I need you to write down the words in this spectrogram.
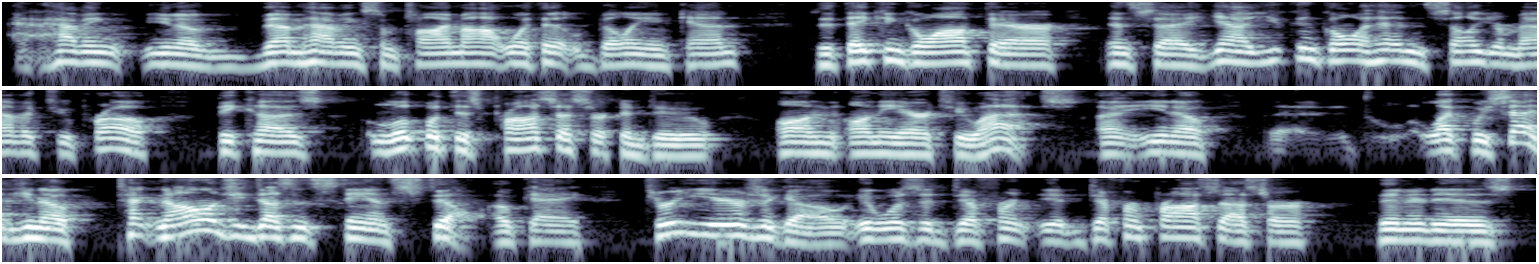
having, you know, them having some time out with it, Billy and Ken, that they can go out there and say, yeah, you can go ahead and sell your Mavic 2 Pro, because look what this processor can do on on the Air 2S. Uh, you know, like we said, you know, technology doesn't stand still. Okay, three years ago, it was a different a different processor than it is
